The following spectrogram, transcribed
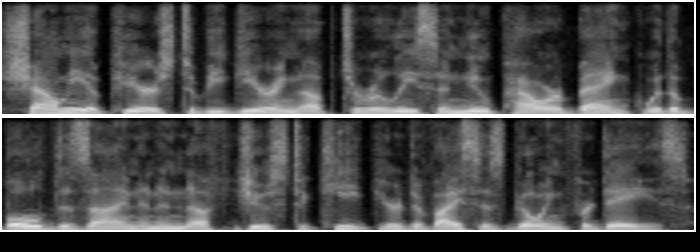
Xiaomi appears to be gearing up to release a new power bank with a bold design and enough juice to keep your devices going for days.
